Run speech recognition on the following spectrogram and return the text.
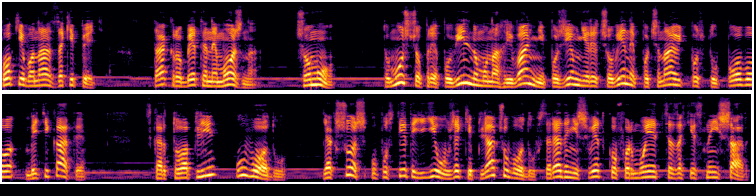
поки вона закипить. Так робити не можна. Чому? Тому що при повільному нагріванні поживні речовини починають поступово витікати з картоплі у воду. Якщо ж упустити її у вже киплячу воду, всередині швидко формується захисний шар,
